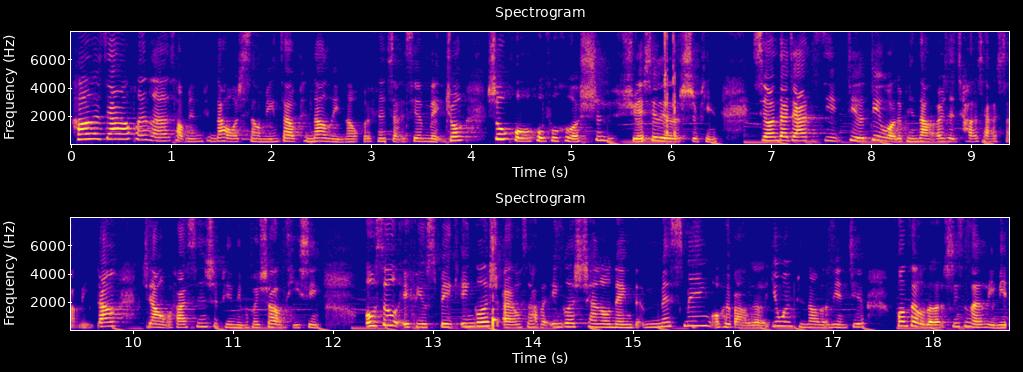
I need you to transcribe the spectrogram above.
哈喽大家欢迎来到小明的频道，我是小明，在我频道里呢，我会分享一些美妆、生活、护肤和视学系类的视频，希望大家记记得订我的频道，而且敲一下小铃铛，这样我发新视频你们会收到提醒。Also, if you speak English, I also have an English channel named Miss Ming，我会把我的英文频道的链接放在我的信息栏里面。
